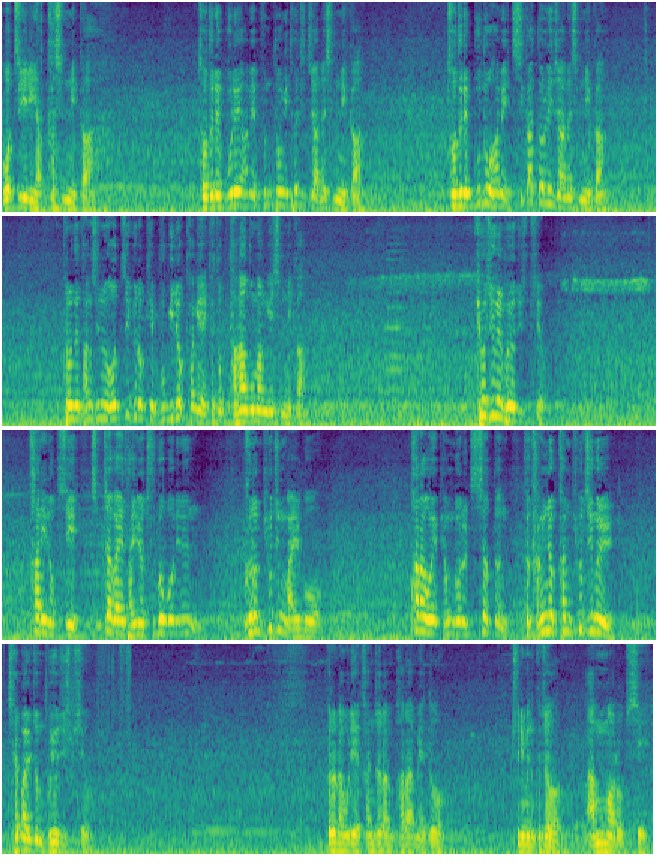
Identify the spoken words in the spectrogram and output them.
어찌 이리 약하십니까? 저들의 무례함에 분통이 터지지 않으십니까? 저들의 무도함에 치가 떨리지 않으십니까? 그런데 당신은 어찌 그렇게 무기력하게 계속 당하고만 계십니까? 표징을 보여주십시오. 칼일 없이 십자가에 달려 죽어버리는 그런 표징 말고 파라오의 병거를 치셨던 그 강력한 표징을 제발 좀 보여주십시오. 그러나 우리의 간절한 바람에도 주님은 그저 아무 말 없이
